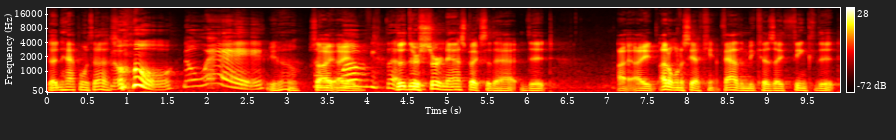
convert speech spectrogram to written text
Doesn't happen with us. no no way You know, so I I, I, love that there- there's certain aspects of that that I, I, I don't want to say I can't fathom because I think that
